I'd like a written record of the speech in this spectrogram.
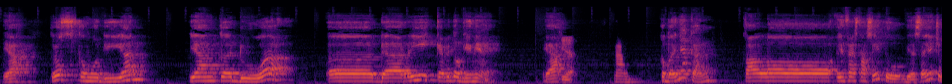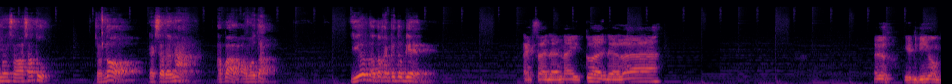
ya. Terus kemudian yang kedua uh, dari capital gainnya, ya. Yeah. Nah, kebanyakan kalau investasi itu biasanya cuma salah satu. Contoh, reksadana. Apa, Om Otak? Yield atau capital gain? Reksadana itu adalah Aduh, jadi bingung.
